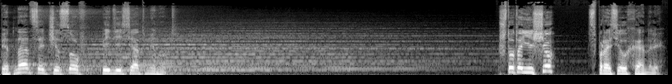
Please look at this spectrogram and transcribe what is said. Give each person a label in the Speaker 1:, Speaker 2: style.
Speaker 1: 15 часов 50 минут.
Speaker 2: «Что-то еще?» — спросил Хенли.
